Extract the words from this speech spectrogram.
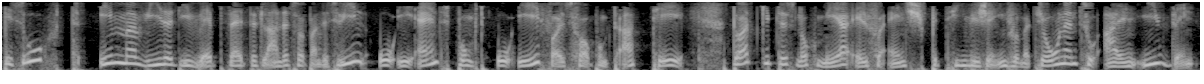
Besucht immer wieder die Website des Landesverbandes Wien oe1.oevsv.at. Dort gibt es noch mehr LV1-spezifische Informationen zu allen Events.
